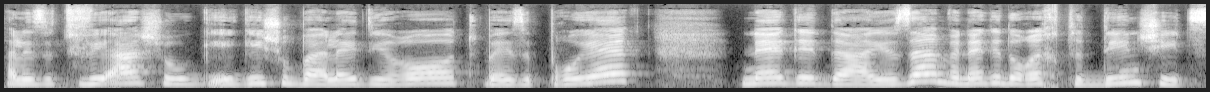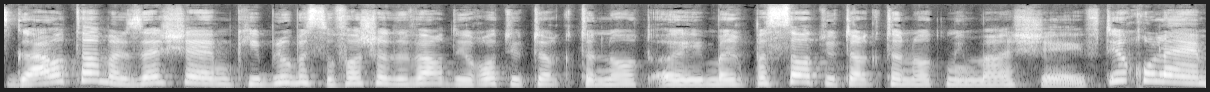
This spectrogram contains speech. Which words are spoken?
על איזה תביעה שהגישו בעלי דירות באיזה פרויקט נגד היזם ונגד עורכת הדין שייצגה אותם על זה שהם קיבלו בסופו של דבר דירות יותר קטנות, או מרפסות יותר קטנות ממה שהבטיחו להם.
